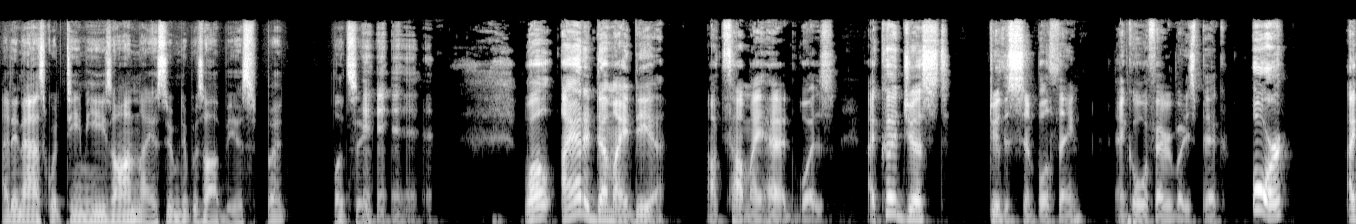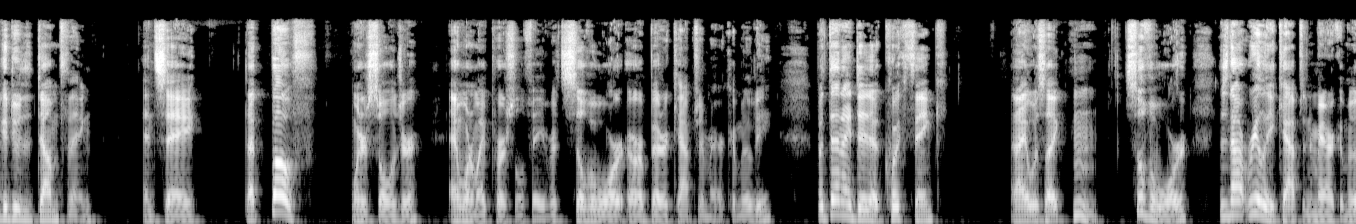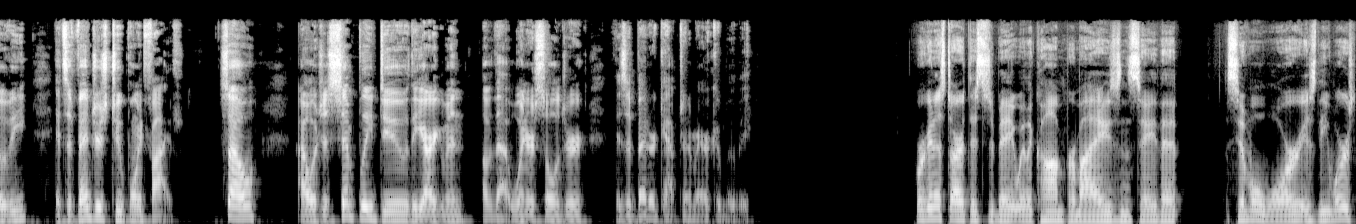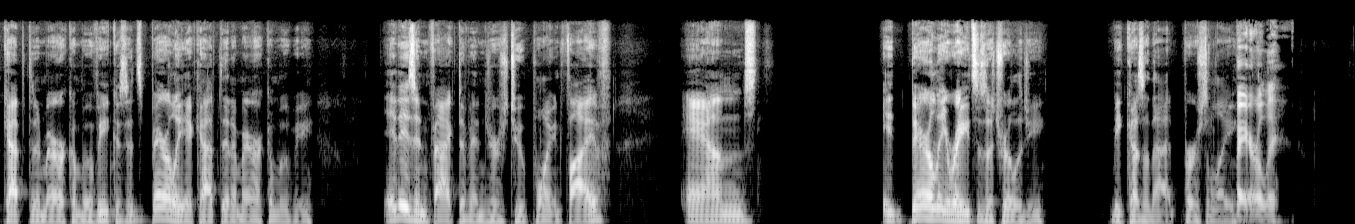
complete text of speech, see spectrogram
I didn't ask what team he's on. I assumed it was obvious, but let's see. well, I had a dumb idea off the top of my head was I could just do the simple thing and go with everybody's pick, or I could do the dumb thing and say that both Winter Soldier and one of my personal favorites, Civil War, or a better Captain America movie. But then I did a quick think and I was like, hmm, Civil War is not really a Captain America movie. It's Avengers 2.5. So I will just simply do the argument of that Winter Soldier is a better Captain America movie. We're going to start this debate with a compromise and say that Civil War is the worst Captain America movie because it's barely a Captain America movie. It is, in fact, Avengers 2.5, and it barely rates as a trilogy because of that, personally. Barely.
